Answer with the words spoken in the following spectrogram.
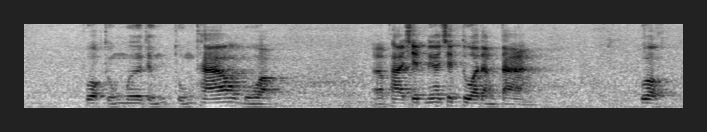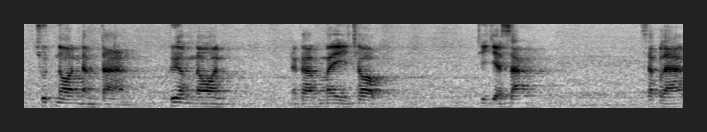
ำๆพวกถุงมือถึงถุงเท้าหมวก ผ้าเช็ดเนื้อเช็ดตัวต่างๆ พวกชุดนอนต่างๆ เครื่องนอนนะครับไม่ชอบที่จะซักซักล้าง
